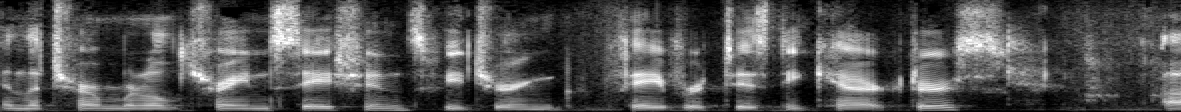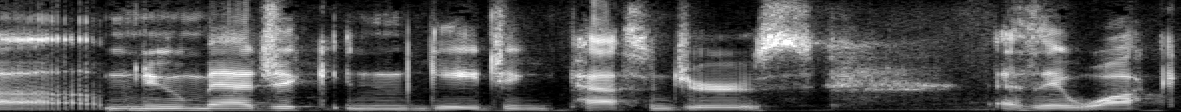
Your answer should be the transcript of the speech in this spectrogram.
in the terminal train stations featuring favorite Disney characters um, new magic engaging passengers as they walk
